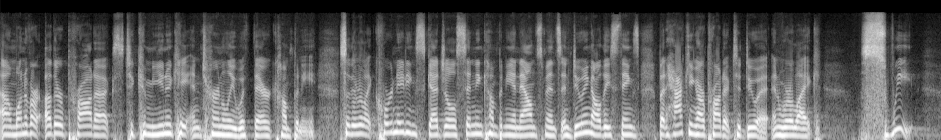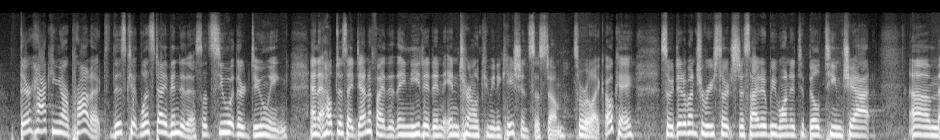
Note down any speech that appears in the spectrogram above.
um, one of our other products to communicate internally with their company. So they were like coordinating schedules, sending company announcements, and doing all these things, but hacking our product to do it. And we're like, sweet. They're hacking our product. This kid, let's dive into this. Let's see what they're doing. And it helped us identify that they needed an internal communication system. So we're like, okay. So we did a bunch of research, decided we wanted to build Team Chat. Um,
